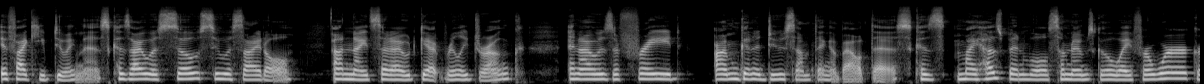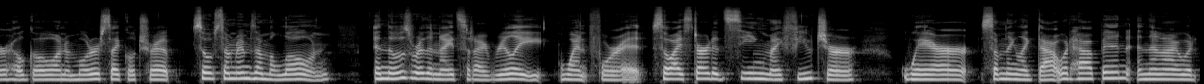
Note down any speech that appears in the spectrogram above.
if I keep doing this. Because I was so suicidal on nights that I would get really drunk. And I was afraid I'm going to do something about this. Because my husband will sometimes go away for work or he'll go on a motorcycle trip. So sometimes I'm alone. And those were the nights that I really went for it. So I started seeing my future where something like that would happen. And then I would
